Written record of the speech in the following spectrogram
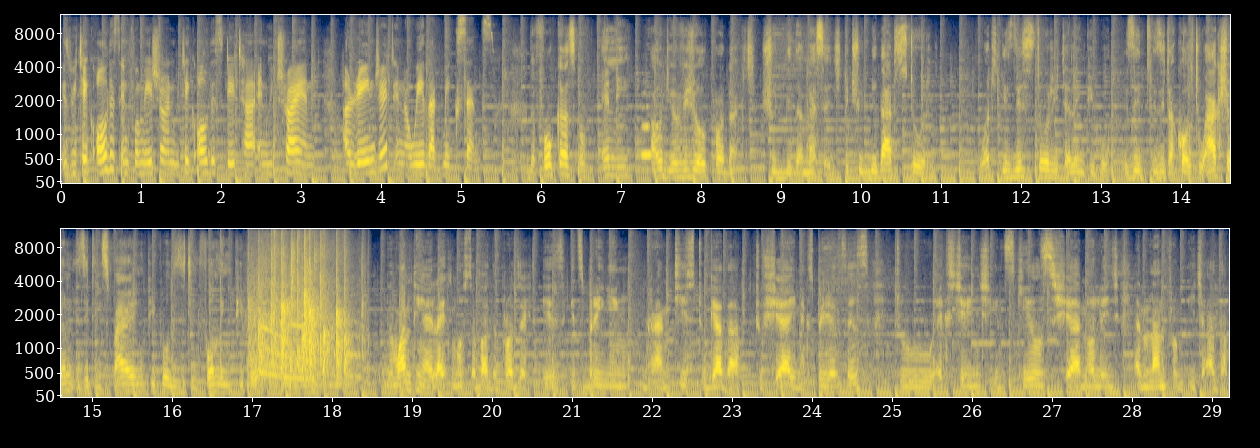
is we take all this information, and we take all this data and we try and arrange it in a way that makes sense. The focus of any audiovisual product should be the message. It should be that story. What is this story telling people? Is it, is it a call to action? Is it inspiring people? Is it informing people? The one thing I like most about the project is it's bringing grantees together to share in experiences, to exchange in skills, share knowledge, and learn from each other.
